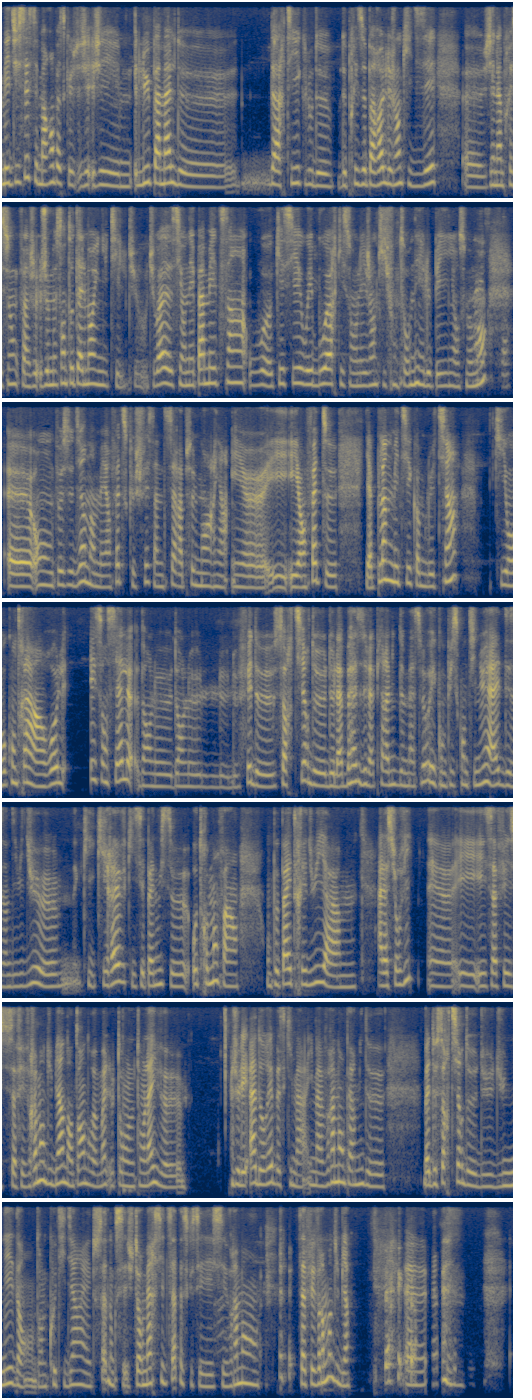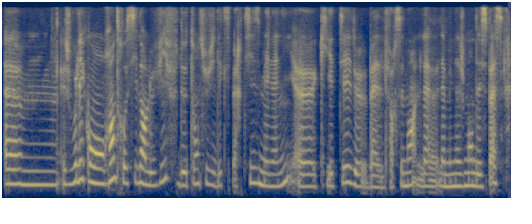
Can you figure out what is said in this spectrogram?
Mais tu sais, c'est marrant parce que j'ai lu pas mal d'articles ou de, prises de parole de gens qui disaient euh, j'ai l'impression, enfin, je, me sens totalement inutile. Tu, vois, si on n'est pas médecin ou euh, caissier ou éboueur, qui sont les gens qui font tourner le pays en ce moment, euh, on peut se dire non, mais en fait, ce que je fais, ça ne sert absolument à rien. Et, et en fait, il y a plein de métiers comme le tien qui ont au contraire un rôle essentiel dans le, dans le, le, fait de sortir de, de, la base de la pyramide de Maslow et qu'on puisse continuer à être des individus euh, qui, qui, rêvent, qui s'épanouissent euh, autrement. Enfin, on peut pas être réduit à, à la survie euh, et, et, ça, fait, ça fait vraiment du bien d'entendre. Moi, ton, ton live, je l'ai adoré parce qu'il m'a, il m'a vraiment permis de, bah, de sortir de, du, du, nez dans, dans, le quotidien et tout ça. Donc, je te remercie de ça parce que c'est, vraiment, ça fait vraiment du bien. Merci euh, je voulais qu'on rentre aussi dans le vif de ton sujet d'expertise, Mélanie, euh, qui était bah, forcément l'aménagement d'espace.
